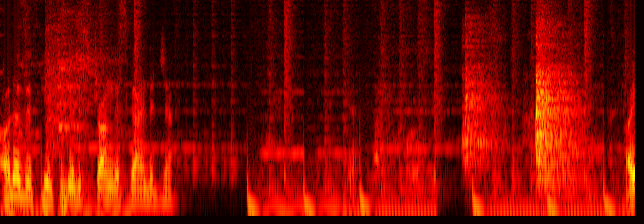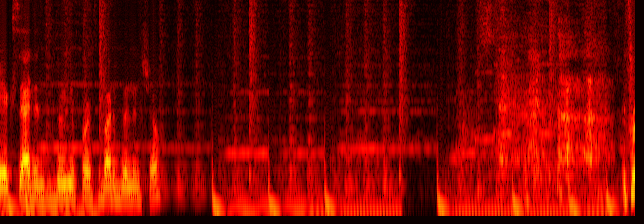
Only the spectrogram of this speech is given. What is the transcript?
How does it feel to be the strongest guy in the gym? Yeah. Are you excited to do your first bodybuilding show? It's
